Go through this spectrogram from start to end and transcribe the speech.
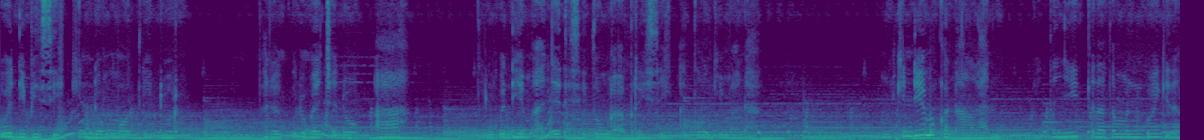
gue dibisikin dong mau tidur. Padahal gue udah baca doa dan gue diem aja di situ nggak berisik atau gimana. Mungkin dia mau kenalan katanya gitu kata temen gue gitu.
